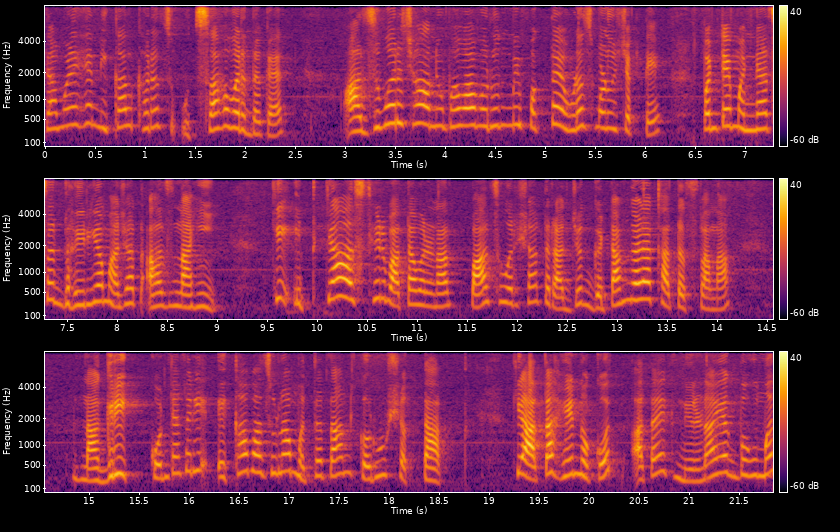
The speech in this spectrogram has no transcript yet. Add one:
त्यामुळे हे निकाल खरंच उत्साहवर्धक आहेत. आजवरच्या अनुभवावरून मी फक्त एवढंच म्हणू शकते पण ते म्हणण्याचं धैर्य माझ्यात आज नाही की इतक्या अस्थिर वातावरणात पाच वर्षात राज्य गटांगळ्या खात असताना नागरिक कोणत्या तरी एका बाजूला मतदान करू शकतात. की आता हे नकोत आता एक निर्णायक बहुमत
